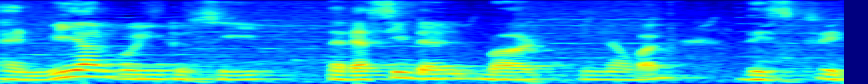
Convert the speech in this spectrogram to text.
and we are going to see the resident bird in our this trip.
